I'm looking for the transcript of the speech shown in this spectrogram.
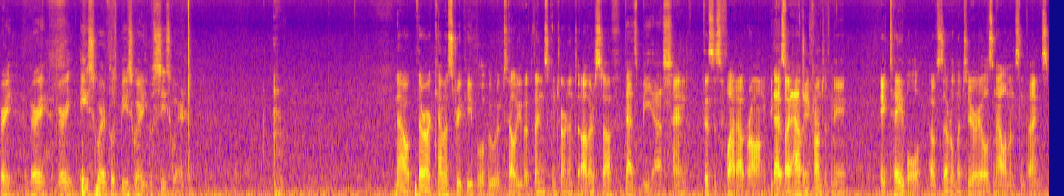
Very, very, very a squared plus b squared equals c squared. Now, there are chemistry people who would tell you that things can turn into other stuff, That's BS. and this is flat out wrong because That's I have in front of me a table of several materials and elements and things,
